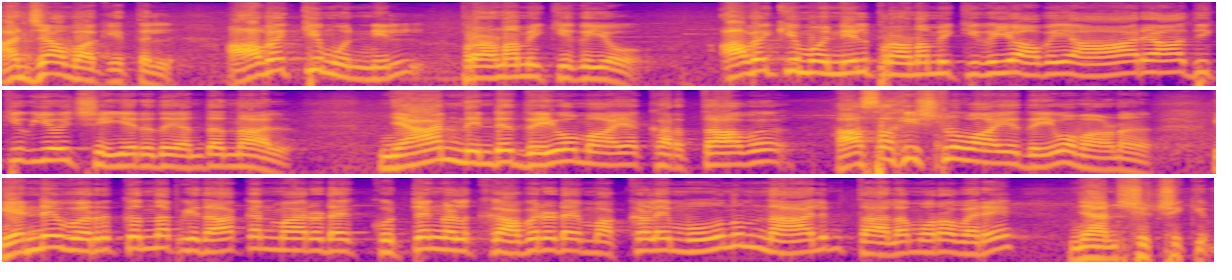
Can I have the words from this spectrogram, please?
അഞ്ചാം വാക്യത്തിൽ അവയ്ക്ക് മുന്നിൽ പ്രണമിക്കുകയോ അവയ്ക്ക് മുന്നിൽ പ്രണമിക്കുകയോ അവയെ ആരാധിക്കുകയോ ചെയ്യരുത്. എന്തെന്നാൽ ഞാൻ നിന്റെ ദൈവമായ കർത്താവ് അസഹിഷ്ണുവായ ദൈവമാണ്. എന്നെ വെറുക്കുന്ന പിതാക്കന്മാരുടെ കുറ്റങ്ങൾക്ക് അവരുടെ മക്കളെ മൂന്നും നാലും തലമുറ വരെ ഞാൻ ശിക്ഷിക്കും.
